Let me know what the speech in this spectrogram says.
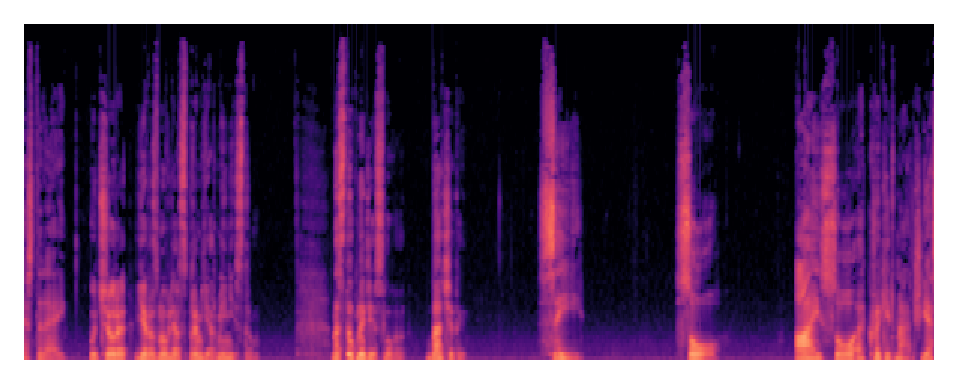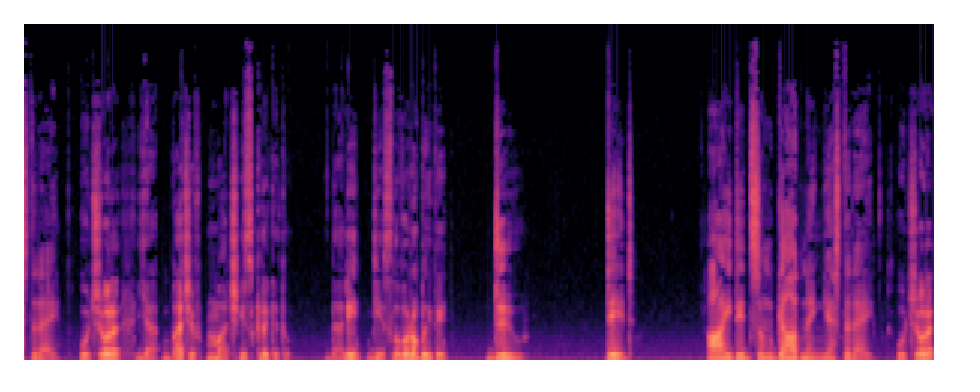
yesterday. Учора я розмовляв з прем'єр-міністром. Наступне дієслово бачити. See. Saw. I saw a cricket match yesterday. Учора я бачив матч із крикету. Далі дієслово робити. Do. Did. I did some gardening yesterday. Учора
